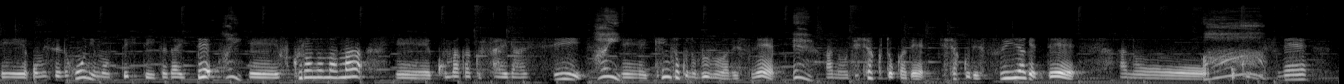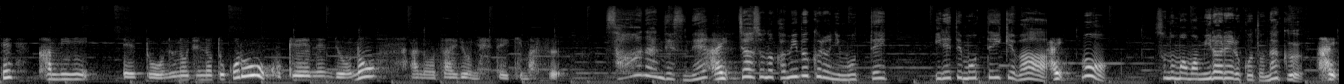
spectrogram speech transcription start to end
えーお店の方に持ってきていただいて、はい。えー袋のまま、えー細かく裁断し、はい。えー金属の部分はですねええ。あの磁石とかで磁石で吸い上げて、あの置くんですね。で紙、えー、と布地のところを固形燃料のあの材料にしていきます。そうなんですね、はい。じゃあその紙袋に持ってい入れて持っていけば、はい。もうそのまま見られることなくはい。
